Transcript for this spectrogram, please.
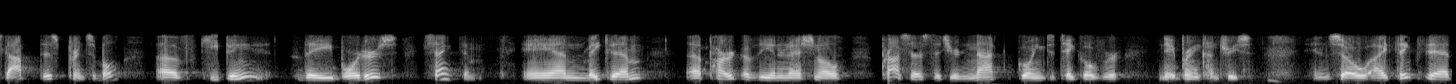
stop this principle of keeping the borders sanctum and make them a part of the international process that you're not going to take over neighboring countries. And so I think that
